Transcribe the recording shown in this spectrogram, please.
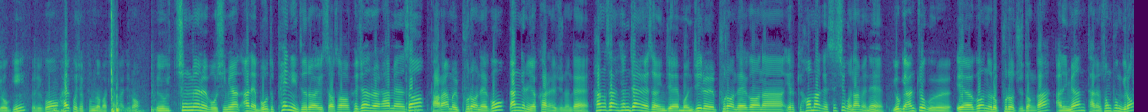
여기 그리고 하이코 제품도 마찬가지로 여기 측면을 보시면 안에 모두 팬이 들어 있어서 회전을 하면서 바람을 불어내고 당기는 역할을 해주는데 항상 현장에서 이제 먼지를 불어내거나 이렇게 험하게 쓰시고 나면은 여기 안쪽을 에어건으로 불어주던가 아니면 다른 송풍기로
